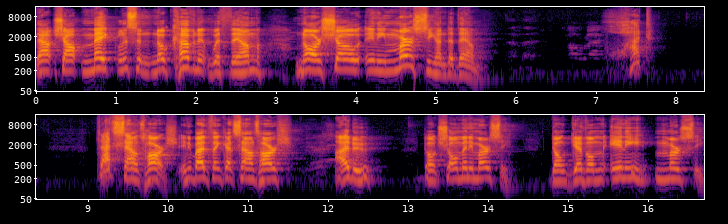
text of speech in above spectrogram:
Thou shalt make, listen, no covenant with them, nor show any mercy unto them. What? That sounds harsh. Anybody think that sounds harsh? I do. Don't show them any mercy. Don't give them any mercy.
